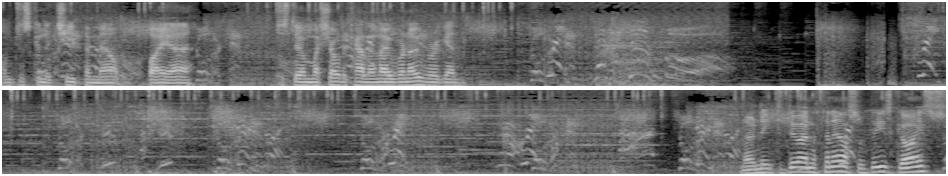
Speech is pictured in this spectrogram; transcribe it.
I'm just going to cheap him out by uh, just doing my shoulder cannon over and over again. No need to do anything else with these guys.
